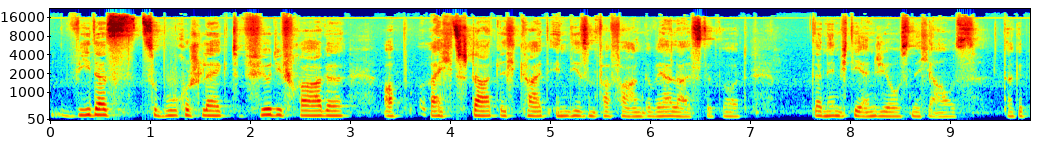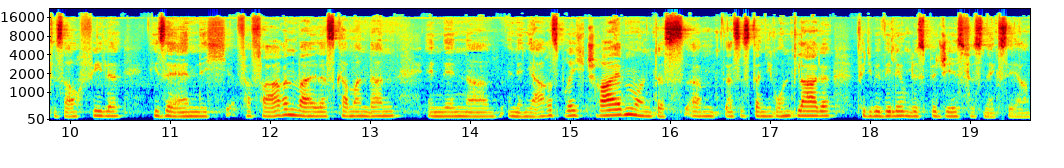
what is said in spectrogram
wie das zu Buche schlägt für die Frage, ob Rechtsstaatlichkeit in diesem Verfahren gewährleistet wird. Da nehme ich die NGOs nicht aus. Da gibt es auch viele, die sehr ähnlich verfahren, weil das kann man dann in den, äh, in den Jahresbericht schreiben und das, ähm, das ist dann die Grundlage für die Bewilligung des Budgets fürs nächste Jahr.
